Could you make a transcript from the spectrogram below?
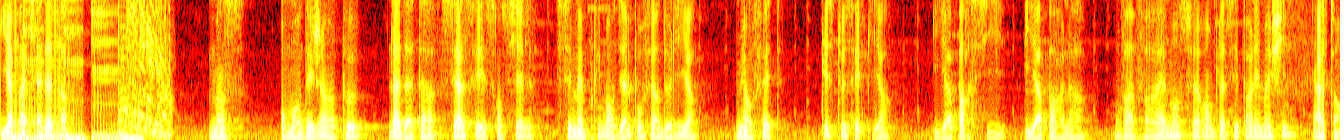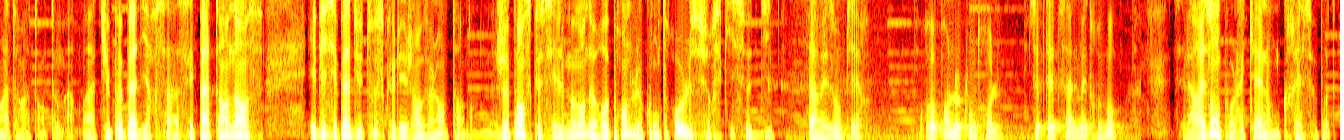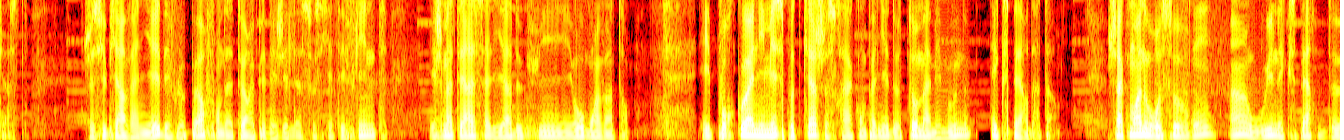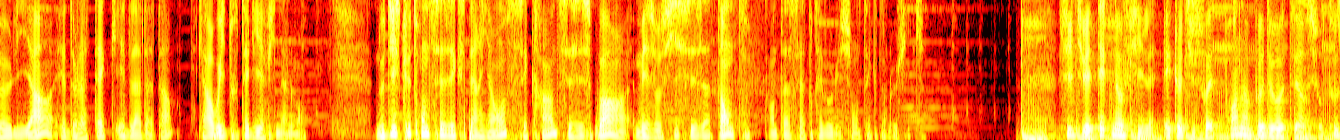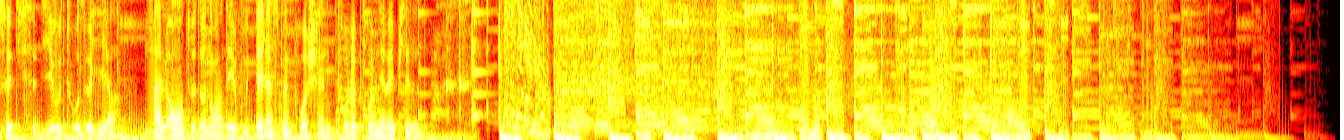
n'y a pas que la data. Mince, on ment déjà un peu. La data, c'est assez essentiel, c'est même primordial pour faire de l'IA. Mais en fait, qu'est-ce que c'est que l'IA IA par-ci, IA par-là. On va vraiment se faire remplacer par les machines? Attends, attends, attends, Thomas. Ah, tu peux pas dire ça. C'est pas tendance. Et puis, c'est pas du tout ce que les gens veulent entendre. Je pense que c'est le moment de reprendre le contrôle sur ce qui se dit. T'as raison, Pierre. Reprendre le contrôle, c'est peut-être ça le maître mot. C'est la raison pour laquelle on crée ce podcast. Je suis Pierre Vanier, développeur, fondateur et PDG de la société Flint, et je m'intéresse à l'IA depuis au moins 20 ans. Et pour co-animer ce podcast, je serai accompagné de Thomas Memoun, expert data. Chaque mois, nous recevrons un ou une experte de l'IA et de la tech et de la data, car oui, tout est lié finalement. Nous discuterons de ses expériences, ses craintes, ses espoirs, mais aussi ses attentes quant à cette révolution technologique. Si tu es technophile et que tu souhaites prendre un peu de hauteur sur tout ce qui se dit autour de l'IA, alors on te donne rendez-vous dès la semaine prochaine pour le premier épisode.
